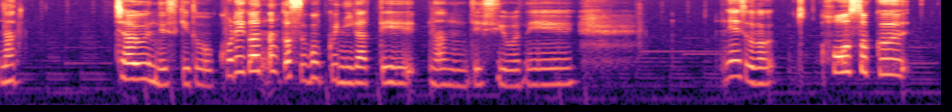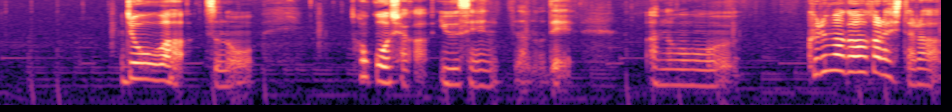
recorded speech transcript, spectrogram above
なっちゃうんですけどこれがなんかすごく苦手なんですよね。ねその法則上はその歩行者が優先なのであの車側からしたら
